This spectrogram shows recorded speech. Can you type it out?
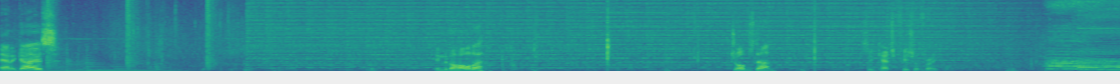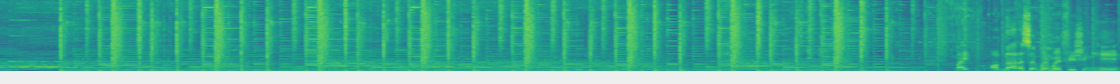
Out it goes. Into the holder. Job's done. So you can catch a fish or three. Mate, I've noticed that when we're fishing here,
